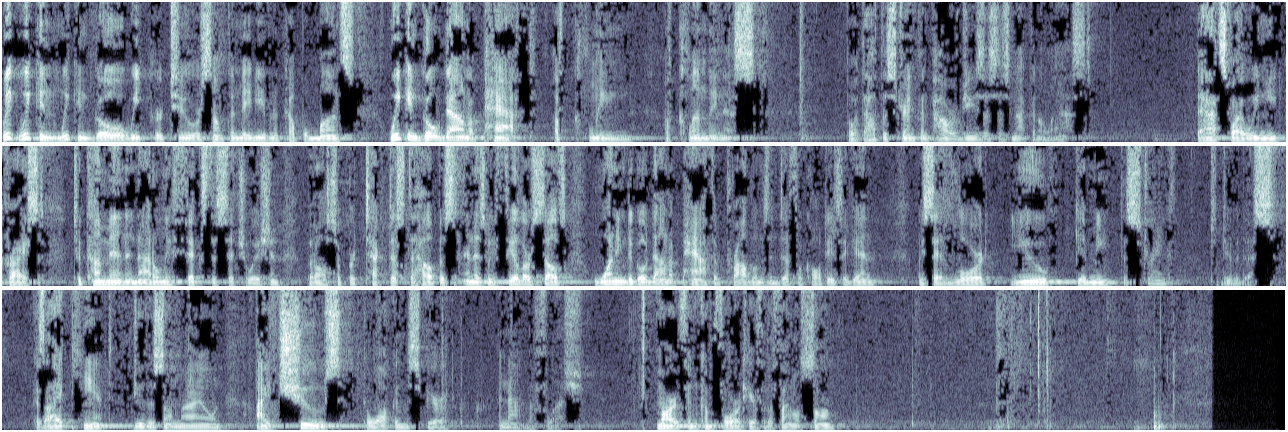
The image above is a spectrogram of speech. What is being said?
We, we, can, we can go a week or two or something, maybe even a couple months. We can go down a path of clean, of cleanliness. But without the strength and power of Jesus, it's not going to last. That's why we need Christ to come in and not only fix the situation, but also protect us to help us. And as we feel ourselves wanting to go down a path of problems and difficulties again, we say, Lord, you give me the strength to do this because I can't do this on my own. I choose to walk in the Spirit and not in the flesh. Martha, come forward here for the final song.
